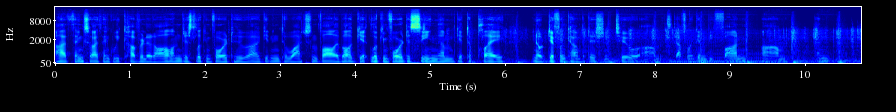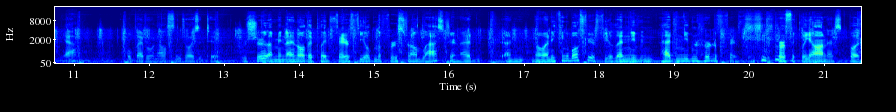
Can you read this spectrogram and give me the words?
I think so. I think we covered it all. I'm just looking forward to uh, getting to watch some volleyball. Get looking forward to seeing them get to play, you know, different competition too. Um, it's definitely going to be fun. Um, and yeah, hope everyone else enjoys it too. For sure. I mean, I know they played Fairfield in the first round last year, and I, didn't- I didn't know anything about Fairfield. I didn't even hadn't even heard of Fairfield. to be perfectly honest, but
